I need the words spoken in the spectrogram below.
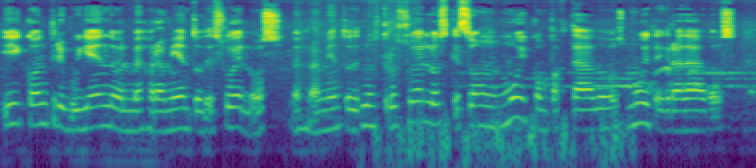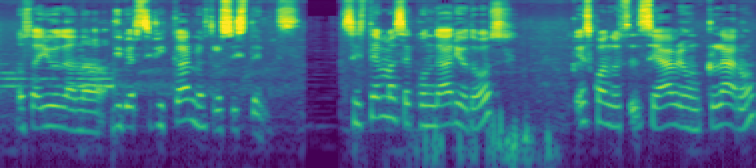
y contribuyendo al mejoramiento de suelos, mejoramiento de nuestros suelos que son muy compactados, muy degradados, nos ayudan a diversificar nuestros sistemas. Sistema secundario 2 es cuando se abre un claro,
